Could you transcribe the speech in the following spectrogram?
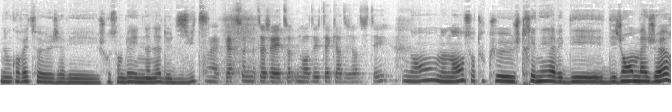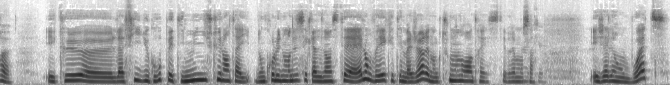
Donc en fait, euh, j'avais, je ressemblais à une nana de 18. Ouais, personne ne t'a jamais demandé ta carte d'identité? Non, non, non, surtout que je traînais avec des, des gens majeurs et que euh, la fille du groupe était minuscule en taille. Donc on lui demandait sa carte d'identité à elle, on voyait qu'elle était majeure et donc tout le monde rentrait. C'était vraiment ça. Et j'allais en boîte, euh,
